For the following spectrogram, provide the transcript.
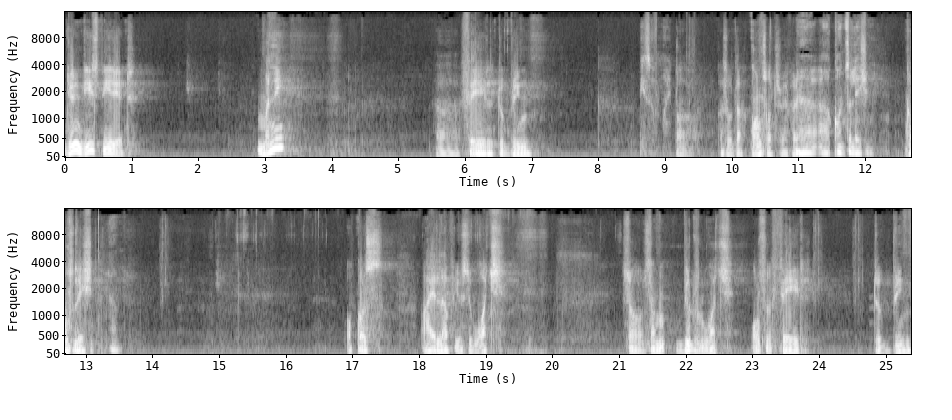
During this period, money uh, failed to bring peace of mind. Oh, uh, Kasoda, consort, right? uh, uh, consolation consolation. Of course, I love used to watch. So some beautiful watch also fail to bring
